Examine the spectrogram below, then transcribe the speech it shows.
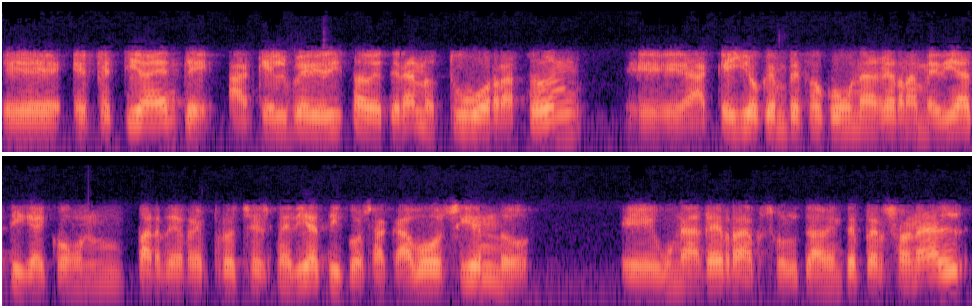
Eh, efectivamente, aquel periodista veterano tuvo razón, eh, aquello que empezó con una guerra mediática y con un par de reproches mediáticos acabó siendo eh, una guerra absolutamente personal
